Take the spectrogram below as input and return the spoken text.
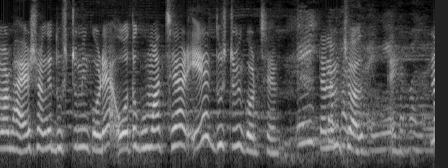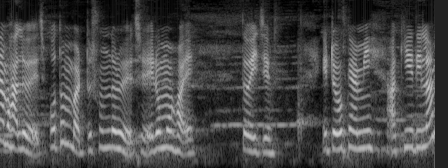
আমার ভাইয়ের সঙ্গে দুষ্টুমি করে। ও তো ঘুমাচ্ছে আর এ দুষ্টুমি করছে। নাম চল। না ভালো হয়েছে। প্রথমবার তো সুন্দর হয়েছে এরমও হয়। তো এই যে এটা ওকে আমি আঁকিয়ে দিলাম।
